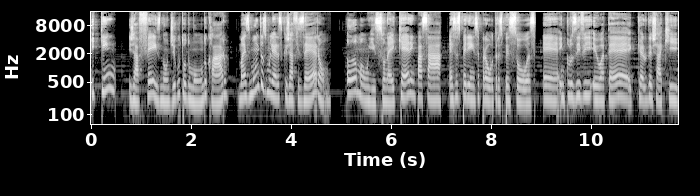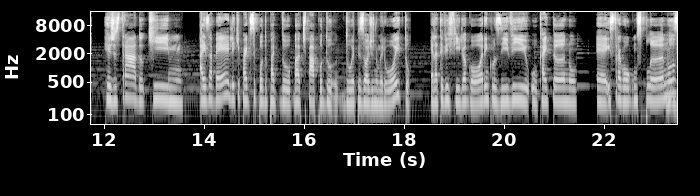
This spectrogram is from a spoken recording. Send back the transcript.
E quem já fez, não digo todo mundo, claro, mas muitas mulheres que já fizeram amam isso, né? E querem passar essa experiência para outras pessoas. É, inclusive, eu até quero deixar aqui registrado que hum, a Isabelle, que participou do, do bate-papo do, do episódio número 8, ela teve filho agora, inclusive o Caetano é, estragou alguns planos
